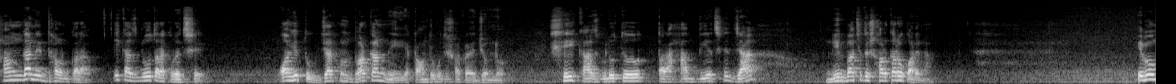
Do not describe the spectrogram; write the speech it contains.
সংজ্ঞা নির্ধারণ করা, এই কাজগুলো তারা করেছে। অহেতু যার কোনো দরকার নেই একটা অন্তর্বর্তী সরকারের জন্য। সেই কাজগুলোতেও তারা হাত দিয়েছে যা নির্বাচিত সরকারও করে না। এবং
